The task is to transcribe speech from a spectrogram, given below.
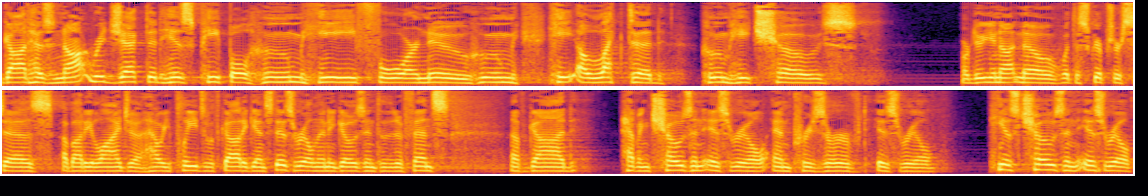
God has not rejected his people whom he foreknew, whom he elected, whom he chose. Or do you not know what the scripture says about Elijah, how he pleads with God against Israel and then he goes into the defense of God having chosen Israel and preserved Israel. He has chosen Israel.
